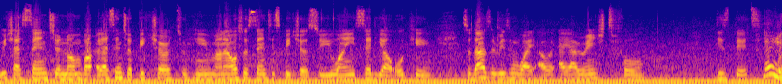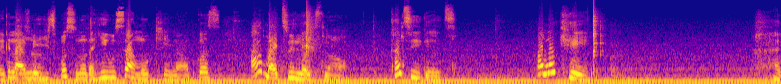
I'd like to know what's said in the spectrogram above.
Which I sent your number. I sent your picture to him, and I also sent his pictures to you, and he said you're okay. So that's the reason why I, I arranged for this date. Now for you looking at me, you're supposed to know that he will say I'm okay now because I have my two legs now. Can't you get? I'm okay. Hi.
